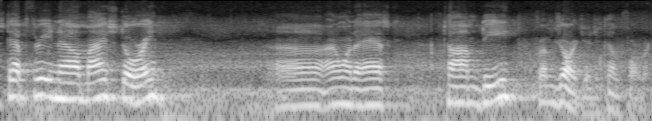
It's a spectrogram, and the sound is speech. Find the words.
Step three now, my story. Uh, I want to ask Tom D. from Georgia to come forward.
